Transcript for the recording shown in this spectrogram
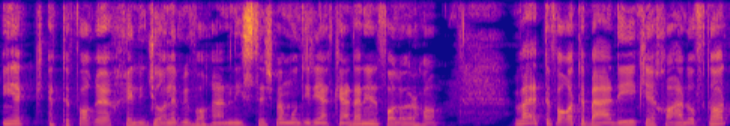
این یک اتفاق خیلی جالبی واقعا نیستش و مدیریت کردن این follower ها و اتفاقات بعدی که خواهد افتاد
